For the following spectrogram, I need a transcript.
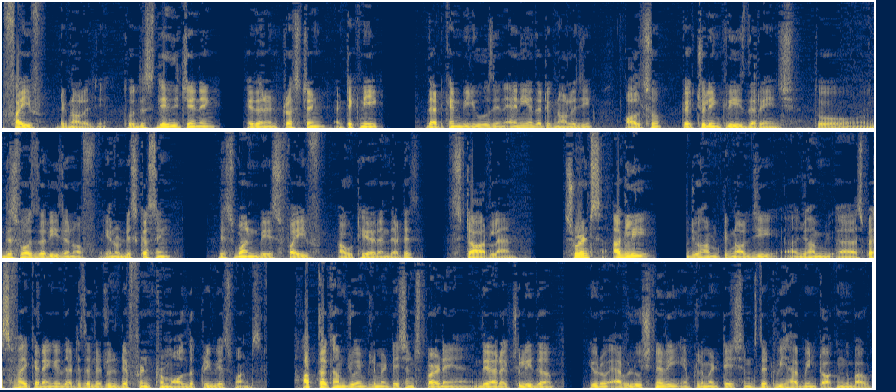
five technology تو this daisy chaining is an interesting technique that can be use in any other technology also to actually increase the range تو this was the reason of you know discussing this one base five out here and that is star LAN students اگلی جو ہم ٹیکنالوجی جو ہم اسپیسیفائی کریں گے that is a little different from all the previous ones اب تک ہم جو امپلیمنٹیشن پڑھ رہے ہیں they are actually the you know evolutionary implementation that we have been talking about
